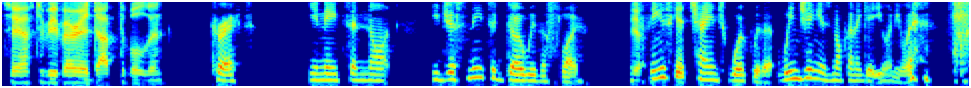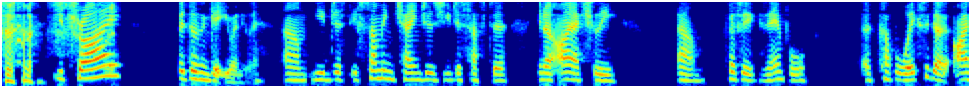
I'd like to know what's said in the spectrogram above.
So you have to be very adaptable then. Correct. You need to not, you just need to go with the flow. Yeah. If things get changed, work with it. Whinging is not going to get you anywhere. you try, but it doesn't get you anywhere. Um, you just, if something changes, you just have to, you know, I actually, um, perfect example, a couple of weeks ago, I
